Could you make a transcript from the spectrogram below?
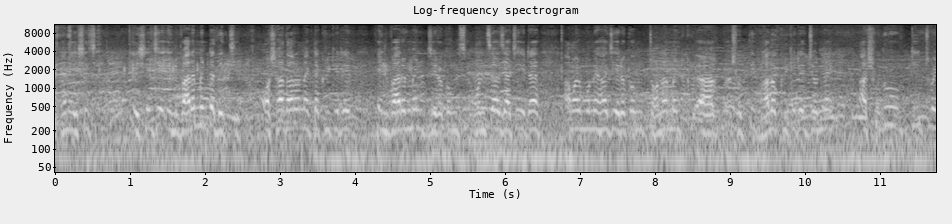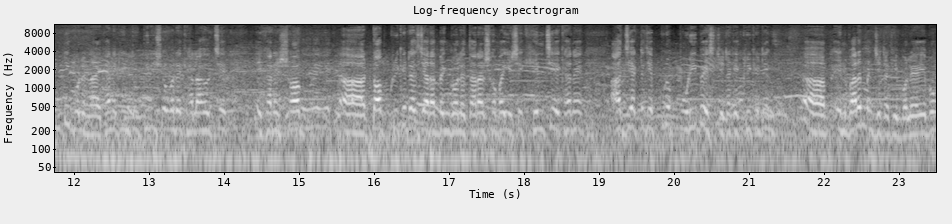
এখানে এসেছি এসে যে এনভায়রনমেন্টটা দেখছি, অসাধারণ একটা ক্রিকেটের এনভায়রনমেন্ট যেরকম স্পন্সার্স আছে, এটা আমার মনে হয় যে এরকম টুর্নামেন্ট সত্যি ভালো ক্রিকেটের জন্য, আর শুধু টি টোয়েন্টি বলে না, এখানে কিন্তু তিরিশ ওভারে খেলা হচ্ছে, এখানে সব টপ ক্রিকেটার্স যারা বেঙ্গলে, তারা সবাই এসে খেলছে এখানে, আর যে একটা যে পুরো পরিবেশ যেটাকে ক্রিকেটিং এনভায়রনমেন্ট যেটাকে বলে, এবং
